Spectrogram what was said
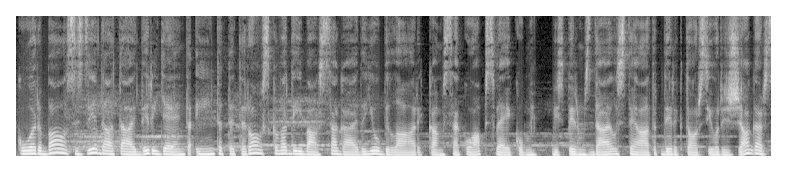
Kora balsis dziedātāja diriģenta Inta Teterovska vadībā sagaida jubilāri, kam seko apsveikumi. Vispirms Dailas teātra direktors Juris Žagars,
